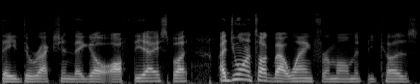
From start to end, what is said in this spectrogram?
they direction they go off the ice. But I do want to talk about Wang for a moment because,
